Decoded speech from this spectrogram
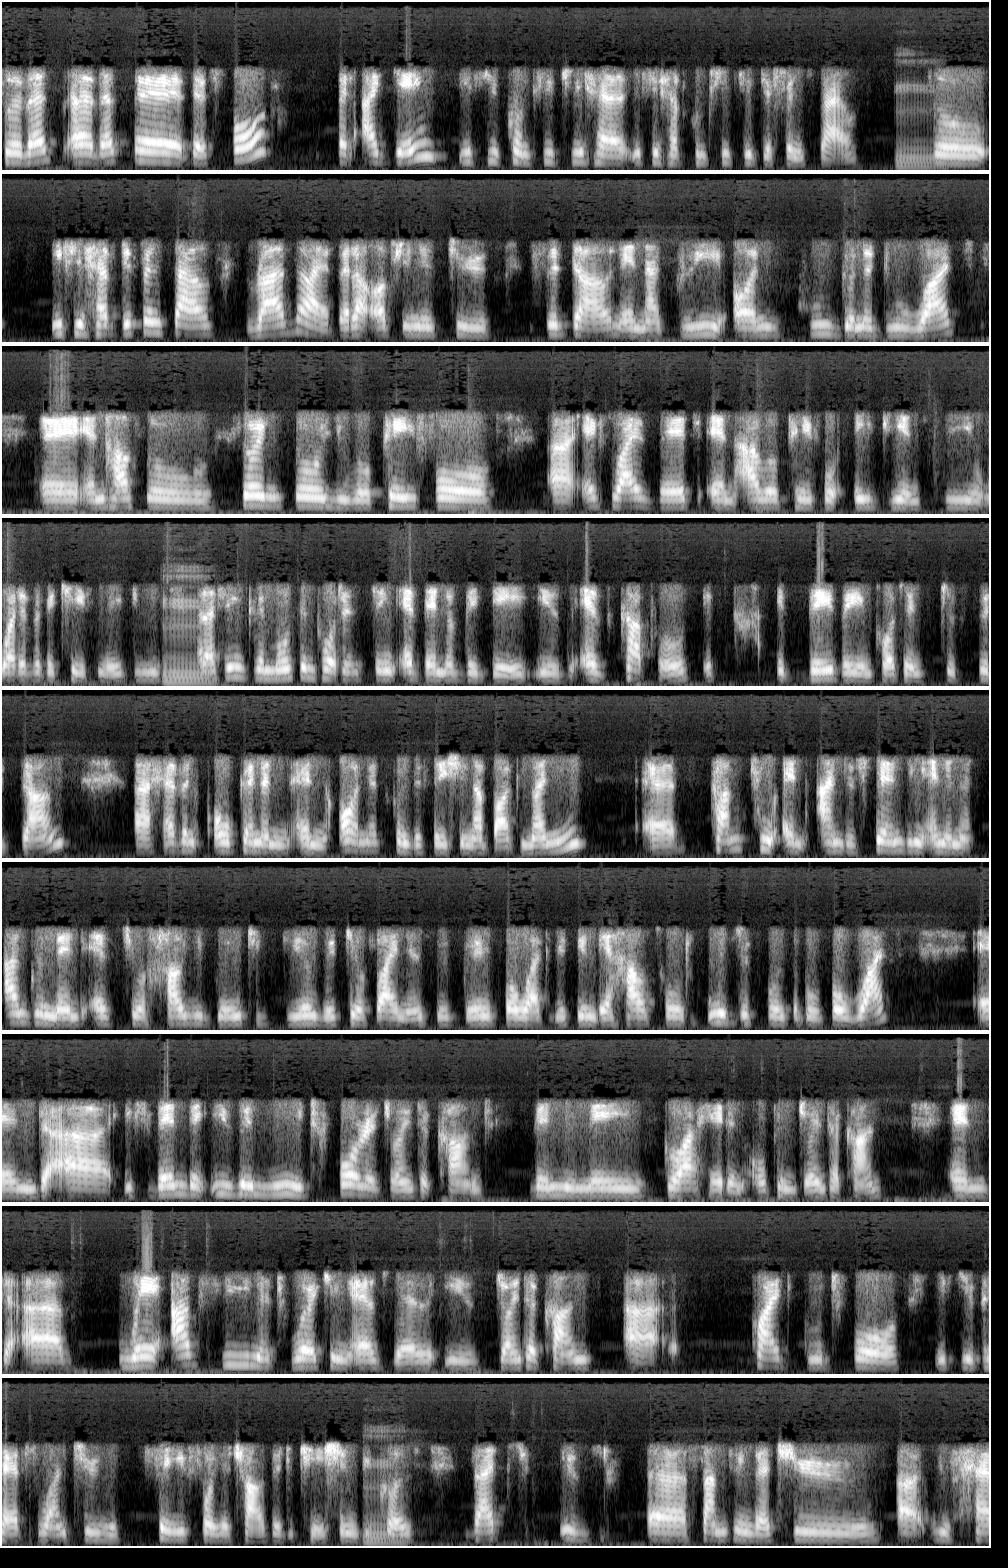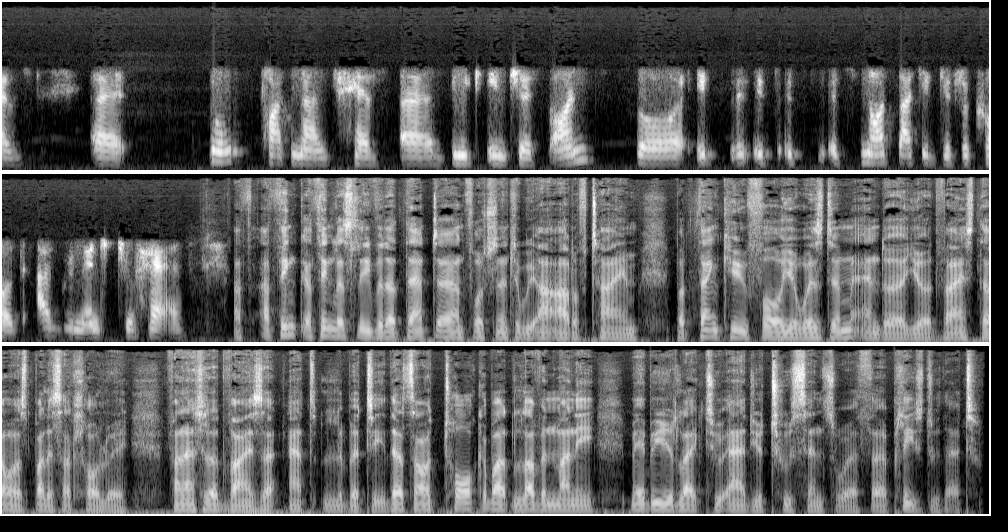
So that's uh, that's the the fourth. But again, if you completely have if you have completely different styles, mm. so if you have different styles, rather a better option is to sit down and agree on who's going to do what uh, and how so so and so you will pay for uh, X, Y, Z, and I will pay for A, B, and C, whatever the case may be. Mm. And I think the most important thing at the end of the day is, as couples, it's it's very very important to sit down, uh, have an open and, and honest conversation about money. Uh, come to an understanding and an agreement as to how you're going to deal with your finances going forward within the household, who's responsible for what, and uh, if then there is a need for a joint account, then you may go ahead and open joint accounts. And uh, where I've seen it working as well is joint accounts are quite good for if you perhaps want to save for your child's education mm. because mm. that is uh, something that you uh, you have uh, both partners have a big interest on. So it's it's it's it's not such a difficult argument to have. I, th- I think I think let's leave it at that. Uh, unfortunately, we are out of time. But thank you for your wisdom and uh, your advice. That was Palesa Tlholoe, financial advisor at Liberty. That's our talk about love and money. Maybe you'd like to add your two cents worth. Uh, please do that.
